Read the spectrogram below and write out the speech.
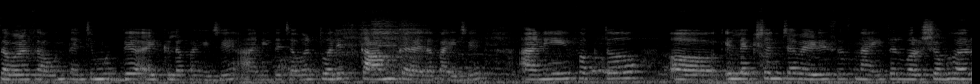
जवळ जाऊन त्यांचे मुद्दे ऐकलं पाहिजे आणि त्याच्यावर त्वरित काम करायला पाहिजे. आणि फक्त इलेक्शनच्या वेळेसच नाही तर वर्षभर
